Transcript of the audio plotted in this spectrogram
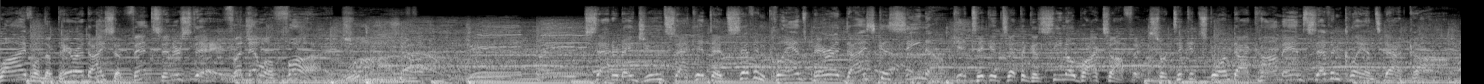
Live on the Paradise Event Center stage. Vanilla Fudge. Saturday, June 2nd at Seven Clans Paradise Casino. Get tickets at the casino box office or ticketstorm.com and sevenclans.com.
